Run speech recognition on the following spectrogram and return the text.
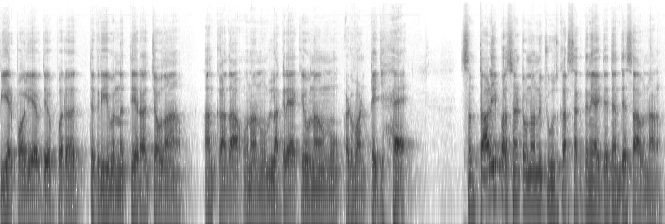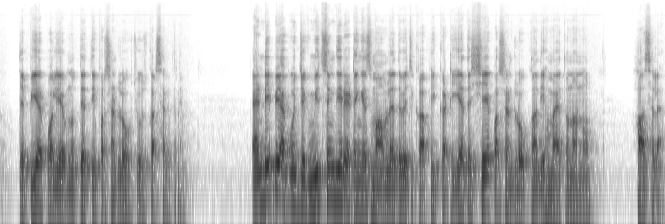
ਪੀਅਰ ਪੋਲੀਐਵ ਦੇ ਉੱਪਰ ਤਕਰੀਬਨ 13 14 ਅੰਕਾਂ ਦਾ ਉਹਨਾਂ ਨੂੰ ਲੱਗ ਰਿਹਾ ਕਿ ਉਹਨਾਂ ਨੂੰ ਐਡਵਾਂਟੇਜ ਹੈ। 47% ਉਹਨਾਂ ਨੂੰ ਚੂਜ਼ ਕਰ ਸਕਦੇ ਨੇ ਅੱਜ ਦੇ ਦਿਨ ਦੇ ਹਿਸਾਬ ਨਾਲ ਤੇ ਪੀਅਰ ਪੋਲੀਐਵ ਨੂੰ 33% ਲੋਕ ਚੂਜ਼ ਕਰ ਸਕਦੇ ਨੇ। ਐਨਡੀਪੀ ਆਗੂ ਜਗਮੀਤ ਸਿੰਘ ਦੀ ਰੇਟਿੰਗ ਇਸ ਮਾਮਲੇ ਦੇ ਵਿੱਚ ਕਾਫੀ ਘਟੀ ਹੈ ਤੇ 6% ਲੋਕਾਂ ਦੀ ਹਮਾਇਤ ਉਹਨਾਂ ਨੂੰ ਹਾਸਲ ਹੈ।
